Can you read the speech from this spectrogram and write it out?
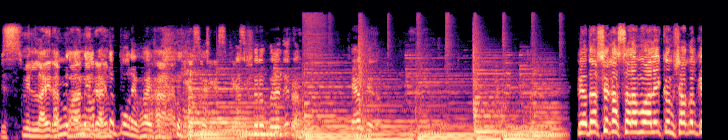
বিসমিল্লাহির রহমানির রহিম। পরে ভাই। হ্যাঁ ঠিক আছে ঠিক আছে শুরু করে খেয়াল দিয়ে প্রিয় দর্শক আসসালামু আলাইকুম। সকলকে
